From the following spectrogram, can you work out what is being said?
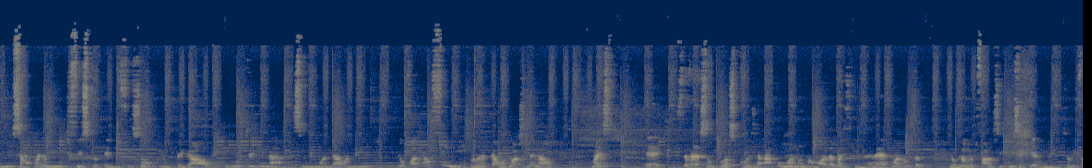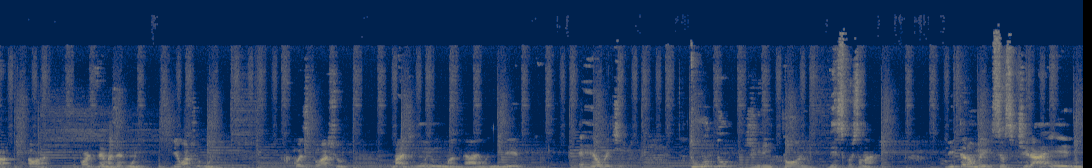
E isso é uma coisa muito difícil. É difícil eu pegar algo e não terminar, assim, um mangá um anime. Eu vou até o fim, pelo menos até onde eu acho legal. Mas, é, na verdade, são duas coisas. Uma não incomoda, mas eu relevo, mas a outra eu realmente falo assim: isso aqui é ruim. Se alguém fala, ó, você pode ver, mas é ruim. Eu acho ruim. A coisa que eu acho mais ruim um mangá e um anime é realmente tudo gira em torno desse personagem. Literalmente, se você tirar ele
